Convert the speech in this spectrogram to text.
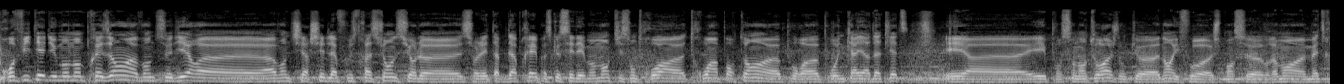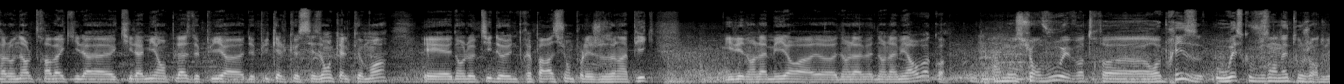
profiter du moment présent avant de se dire, euh, avant de chercher de la frustration sur le sur l'étape d'après, parce que c'est des moments qui sont trop trop importants euh, pour euh, pour une carrière d'athlète et, et pour son entourage. Donc non, il faut, je pense vraiment mettre à l'honneur le travail qu'il a qu'il a mis en place depuis depuis quelques saisons, quelques mois, et dans l'optique d'une préparation pour les Jeux Olympiques il est dans la meilleure, dans la, dans la meilleure voie. Quoi. Un mot sur vous et votre reprise. Où est-ce que vous en êtes aujourd'hui?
